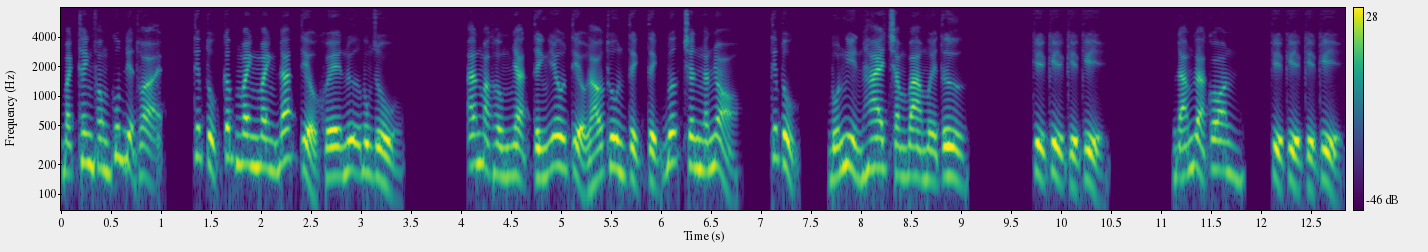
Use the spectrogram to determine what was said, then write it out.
Bạch Thanh Phong cúp điện thoại, tiếp tục cấp manh manh đát tiểu khuê nữ bung rủ. An mặc hồng nhạt tình yêu tiểu áo thun tịch tịch bước chân ngắn nhỏ, tiếp tục, 4234. Kỳ kỳ kỳ kỳ. Đám gà con, kỳ kỳ kỳ kỳ.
